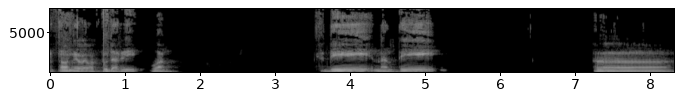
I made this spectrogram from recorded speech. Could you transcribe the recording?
atau nilai waktu dari uang. Jadi nanti uh,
